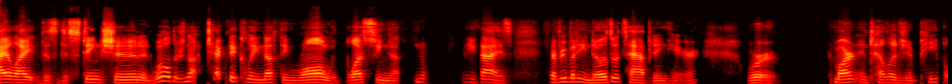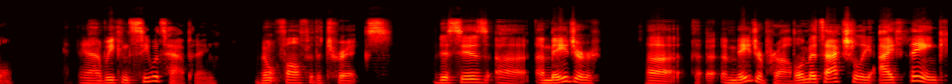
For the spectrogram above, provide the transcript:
highlight this distinction and, well, there's not technically nothing wrong with blessing. You guys, everybody knows what's happening here. We're smart, intelligent people, and we can see what's happening. Don't fall for the tricks. This is a major, uh, a major problem. It's actually, I think,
